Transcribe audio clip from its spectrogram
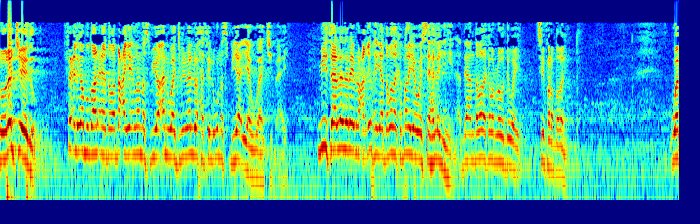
loola jeedo ficliga mudaaricee daba dhacaya in la nasbiyo an waajibnimo loo xadfay lagu nasbiyo ayaa waajib ay miisaaladana ibnu caqiilka ayaa dabada ka maraya way sahlan yihiin. Haddii aan dabada ka marno de way sii fara badani. Wa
